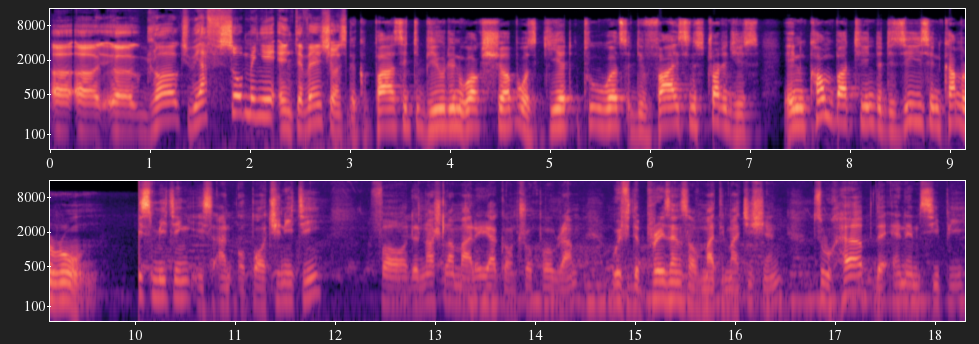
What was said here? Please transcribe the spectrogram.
uh, uh, drugs, we have so many interventions. The capacity building workshop was geared towards devising strategies in combating the disease in Cameroon. This meeting is an opportunity for the National Malaria Control Program with the presence of mathematicians to help the NMCP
